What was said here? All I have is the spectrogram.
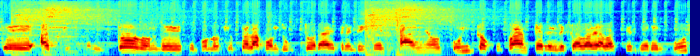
se accidentó donde se conoció que la conductora de 36 años, única ocupante, regresaba de abastecer el bus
